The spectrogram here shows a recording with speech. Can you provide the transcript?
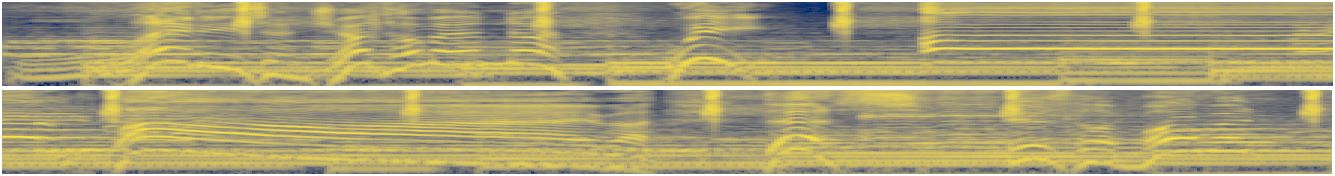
Ladies and gentlemen, we are live. This is the moment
